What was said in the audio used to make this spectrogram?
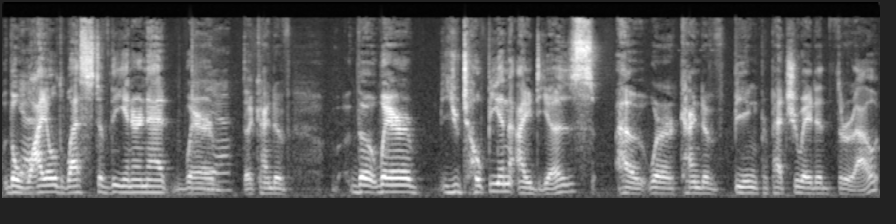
the the Yeah. wild west of the internet where Yeah. the kind of the where utopian ideas uh, were kind of being perpetuated throughout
